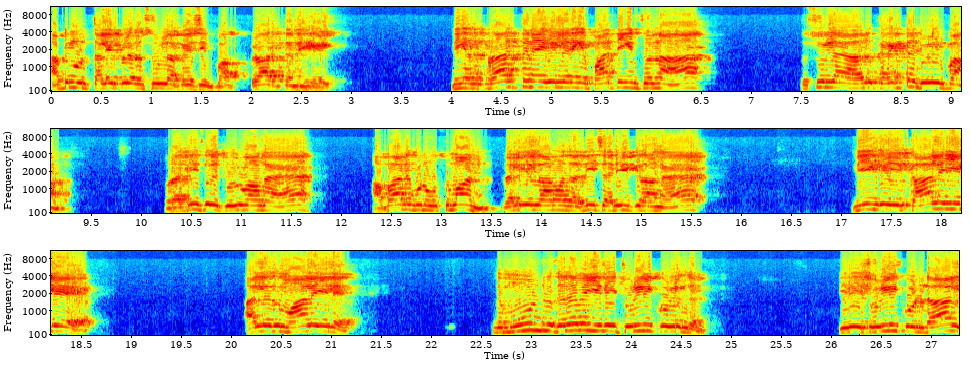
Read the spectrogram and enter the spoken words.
அப்படின்னு ஒரு தலைப்புல ரசூல்லா பேசியிருப்பான் பிரார்த்தனைகள். நீங்க அந்த பிரார்த்தனைகள்ல நீங்க பாத்தீங்கன்னு சொன்னா ருசூல்ல வந்து கரெக்டா சொல்லியிருப்பாங்க ஒரு ஹதீஸ்ல சொல்லுவாங்க அபானுபுன் உஸ்மான் ரலி எல்லாரும் அந்த ஹதீஸ் அறிவிக்கிறாங்க நீங்கள் காலையிலே அல்லது மாலையிலே இந்த மூன்று தடவை இதை சொல்லிக் கொள்ளுங்கள். இதை சொல்லிக் கொண்டால்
